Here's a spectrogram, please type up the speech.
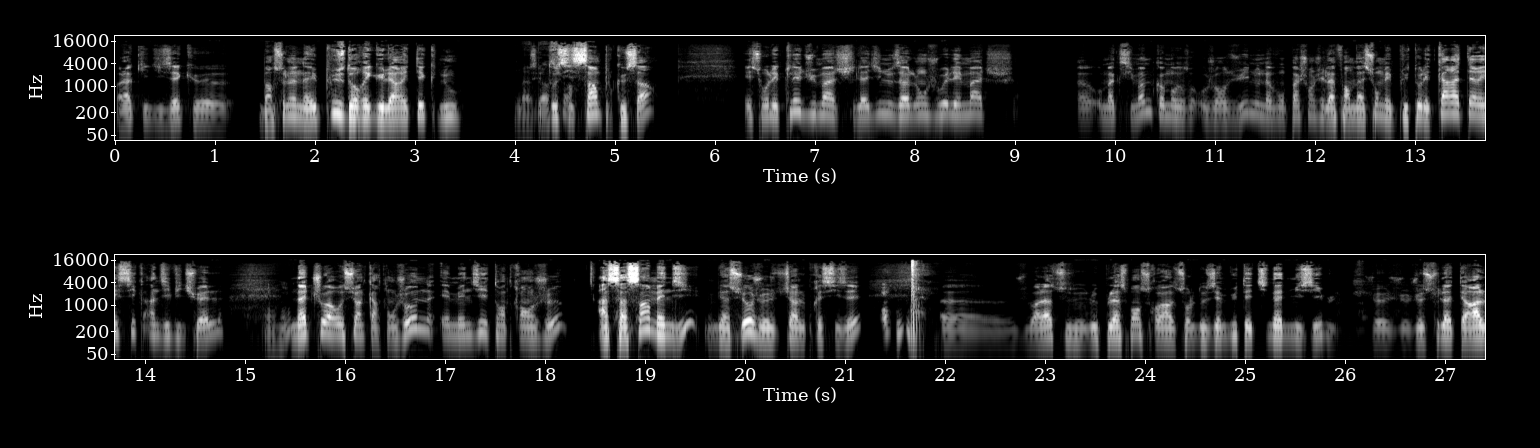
voilà, qui disait que Barcelone a eu plus de régularité que nous. Bah, c'est aussi simple que ça. Et sur les clés du match, il a dit nous allons jouer les matchs euh, au maximum comme aujourd'hui. Nous n'avons pas changé la formation, mais plutôt les caractéristiques individuelles. Mhm. Nacho a reçu un carton jaune et Mendy est entré en jeu. Assassin Mendy, bien sûr, je tiens à le préciser. Euh, voilà, le placement sur, sur le deuxième but est inadmissible. Je, je, je suis latéral,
